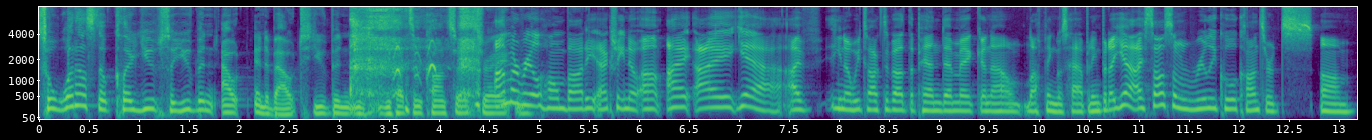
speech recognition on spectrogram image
So what else? No, Claire, you so you've been out and about. You've been you've, you've had some concerts, right? I'm a real homebody. Actually, no. Um, I, I, yeah, I've, you know, we talked about the pandemic and how nothing was happening, but uh, yeah, I saw some really cool concerts. Um,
